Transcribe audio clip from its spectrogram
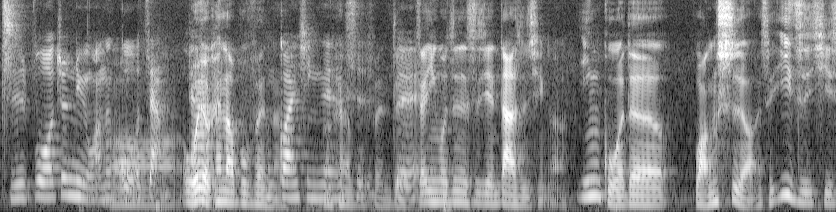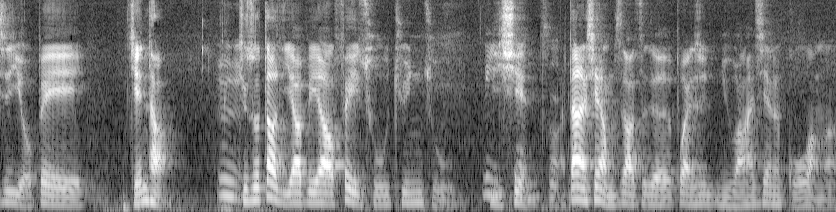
直播，就女王的国葬。哦我有看到部分呢、很关心这件事到部分，对，对在英国真的是件大事情啊。英国的王室啊，是一直其实有被检讨，嗯，就说到底要不要废除君主立立宪啊？当然，现在我们知道这个，不管是女王还是现在的国王啊，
